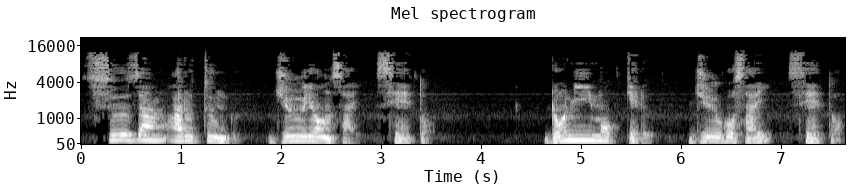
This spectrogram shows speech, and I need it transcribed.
スーザン・アルトゥング14歳生徒、ロニー・モッケル15歳生徒、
